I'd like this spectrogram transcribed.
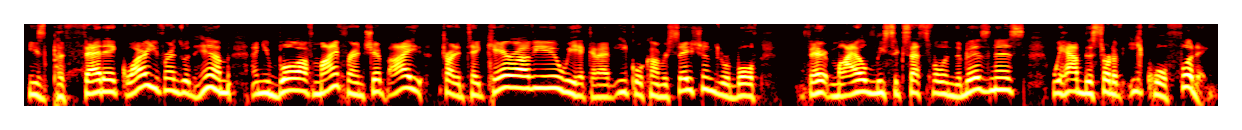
He's pathetic. Why are you friends with him and you blow off my friendship? I try to take care of you. We can have equal conversations. We're both fair, mildly successful in the business. We have this sort of equal footing.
